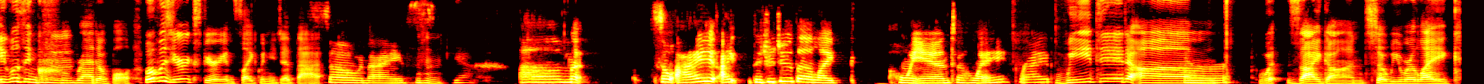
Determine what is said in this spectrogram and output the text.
It was Mhm. incredible. What was your experience like when you did that? So nice. Mhm. Yeah. Um, so I, I did you do the like Hoi An to Hue ride? We did um Or- what Saigon. So we were like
